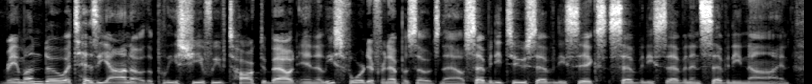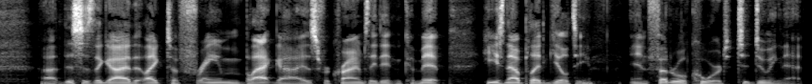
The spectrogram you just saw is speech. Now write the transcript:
Raimundo Atesiano, the police chief we've talked about in at least four different episodes now 72, 76, 77, and 79. Uh, this is the guy that liked to frame black guys for crimes they didn't commit. He's now pled guilty in federal court to doing that.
